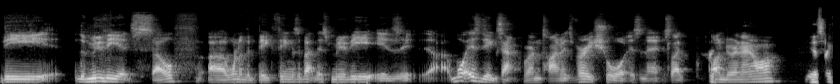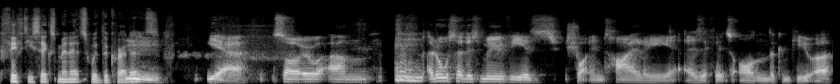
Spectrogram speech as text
the the movie itself, uh, one of the big things about this movie is it. Uh, what is the exact runtime? It's very short, isn't it? It's like under an hour. Yeah, it's like fifty six minutes with the credits. Mm, yeah. So, um, and also this movie is shot entirely as if it's on the computer.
